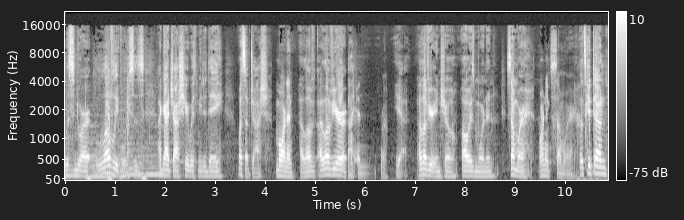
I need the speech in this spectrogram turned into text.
listen to our lovely voices. I got Josh here with me today. What's up, Josh? Morning. I love I love your And yeah, I love your intro. Always morning. Somewhere. morning somewhere. Let's get down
